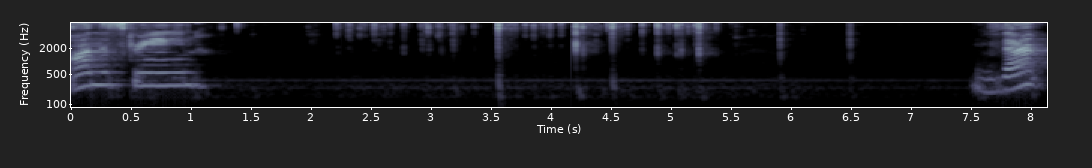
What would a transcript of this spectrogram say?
on the screen. Move that.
